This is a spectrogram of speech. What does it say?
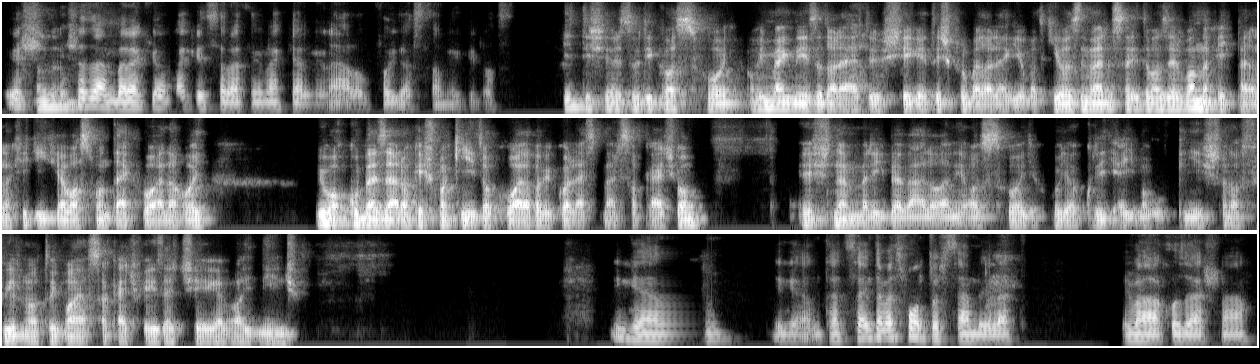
és az, és az emberek jönnek és szeretnének enni nálunk fogyasztani giroszt. Itt is érződik az, hogy, hogy megnézed a lehetőséget, és próbál a legjobbat kihozni, mert szerintem azért vannak egy páran, akik inkább azt mondták volna, hogy jó, akkor bezárok, és majd kinyitok holnap, amikor lesz már szakácsom, és nem merik bevállalni azt, hogy, hogy akkor így egymaguk kinyisson a firmát, hogy van-e szakács végzettsége, vagy nincs. Igen, igen. Tehát szerintem ez fontos szemlélet egy vállalkozásnál,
